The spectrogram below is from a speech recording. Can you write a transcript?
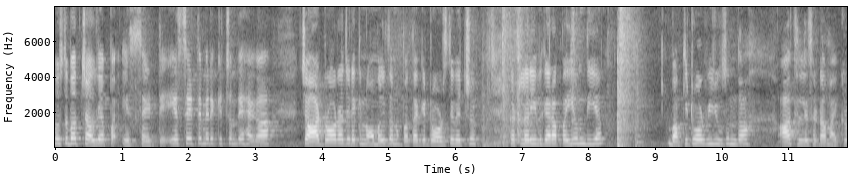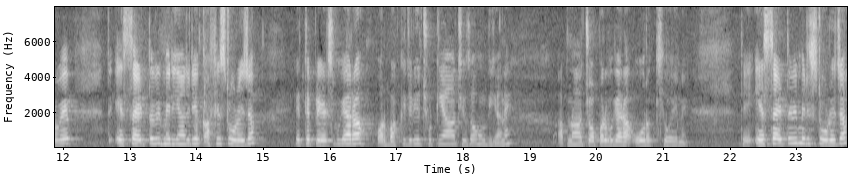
ਉਸ ਤੋਂ ਬਾਅਦ ਚੱਲਦੇ ਆਪਾਂ ਇਸ ਸਾਈਡ ਤੇ। ਇਸ ਸਾਈਡ ਤੇ ਮੇਰੇ ਕਿਚਨ ਦੇ ਹੈਗਾ ਚਾਰ ਡਰਾਅਰ ਆ, ਜਿਹੜੇ ਕਿ ਨਾਰਮਲੀ ਤੁਹਾਨੂੰ ਪਤਾ ਕਿ ਡਰਾਅਰਸ ਦੇ ਵਿੱਚ ਕਟਲਰੀ ਵਗੈਰਾ ਪਈ ਹੁੰਦੀ ਆ। ਬਾਕੀ ਡਰਾਅਰ ਵੀ ਯੂਜ਼ ਹੁੰਦਾ। ਆ ਥੱਲੇ ਸਾਡਾ ਮਾਈਕ੍ਰੋਵੇਵ ਤੇ ਇਸ ਸਾਈਡ ਤੇ ਵੀ ਮੇਰੀਆਂ ਜਿਹੜੀਆਂ ਕਾਫੀ ਸਟੋਰੇਜ ਆ, ਇੱਥੇ ਪਲੇਟਸ ਵਗੈਰਾ ਔਰ ਬਾਕੀ ਜਿਹੜੀਆਂ ਛੋਟੀਆਂ ਚੀਜ਼ਾਂ ਹੁੰਦੀਆਂ ਨੇ, ਆਪਣਾ ਚੌਪਰ ਵਗੈਰਾ ਉਹ ਰੱਖੇ ਹੋਏ ਨੇ। ਤੇ ਇਸ ਸਾਈਡ ਤੇ ਵੀ ਮੇਰੀ ਸਟੋਰੇਜ ਆ।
